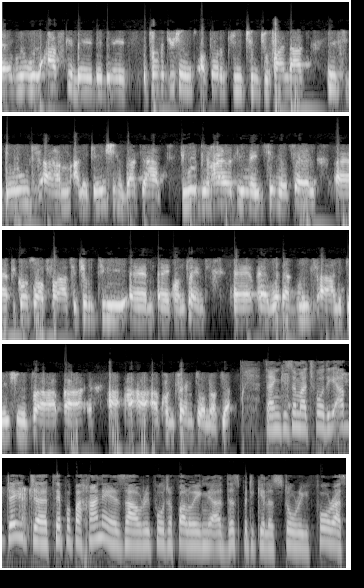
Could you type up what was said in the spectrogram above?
Uh, we will ask the, the, the, prosecution authority to, to find out if those um, allegations that uh, he will be hired in a single cell uh, because of uh, security um, uh, concerns, uh, whether those allegations are, are, are, are, confirmed or not. Yeah. Thank you so much for the update. Uh, Tsepo Pahane is our reporter following this particular story for us.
